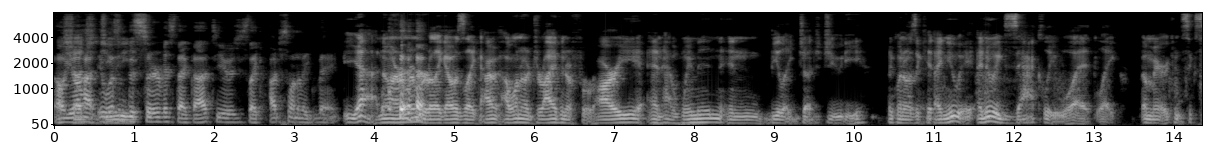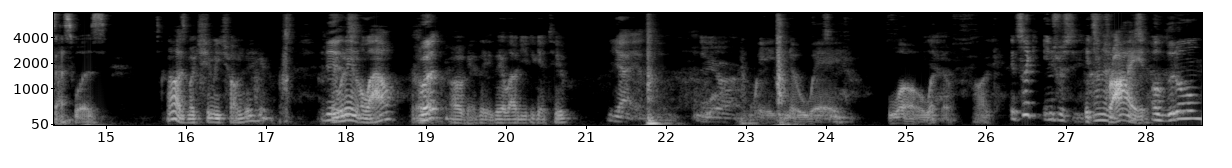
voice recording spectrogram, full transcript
Oh, you know how, Judge it wasn't the service that got to you. It was just like I just want to make bank. Yeah, no, I remember. like, I was like, I, I want to drive in a Ferrari and have women and be like Judge Judy. Like when I was a kid, I knew I knew exactly what like American success was. Oh, is my chimichanga here? They wouldn't allow. What? Oh, okay, they, they allowed you to get two. Yeah, yeah. There you are. Wait, no way. Whoa, what Yeah. the fuck? It's like interesting. It's I don't know, fried. it's a little.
